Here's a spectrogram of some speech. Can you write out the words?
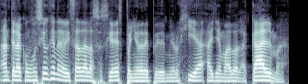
ante la confusión generalizada, la Sociedad Española de Epidemiología ha llamado a la calma,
